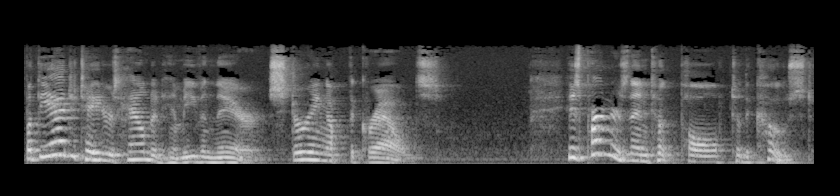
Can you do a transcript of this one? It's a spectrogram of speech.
But the agitators hounded him even there, stirring up the crowds. His partners then took Paul to the coast,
